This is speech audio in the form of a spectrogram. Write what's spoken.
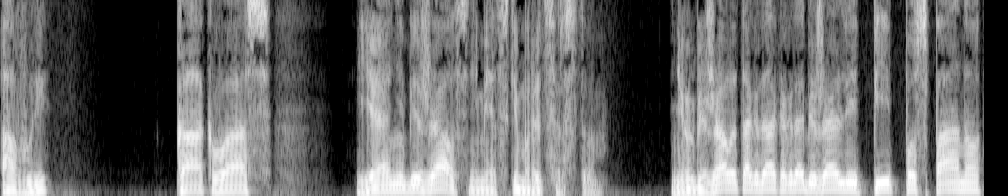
А вы? Как вас? Я не бежал с немецким рыцарством. Не убежал и тогда, когда бежали Пиппо Спано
